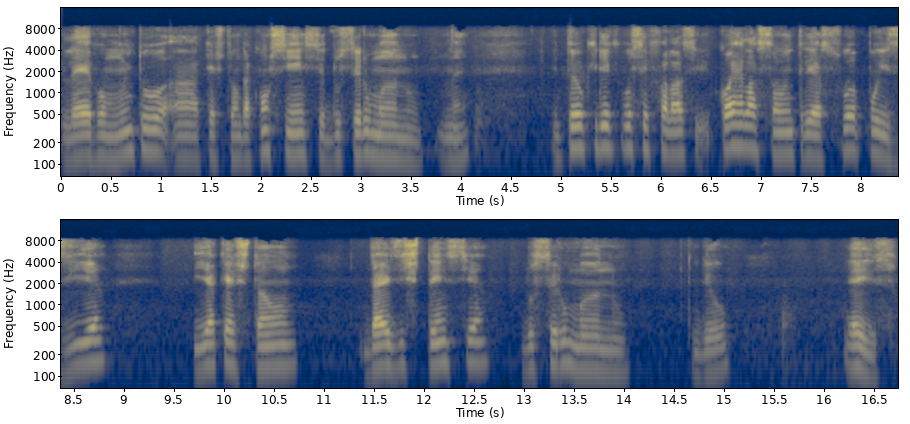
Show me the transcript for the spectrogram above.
levam muito à questão da consciência do ser humano, né? Então eu queria que você falasse qual é a relação entre a sua poesia e a questão da existência do ser humano, entendeu? É isso.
